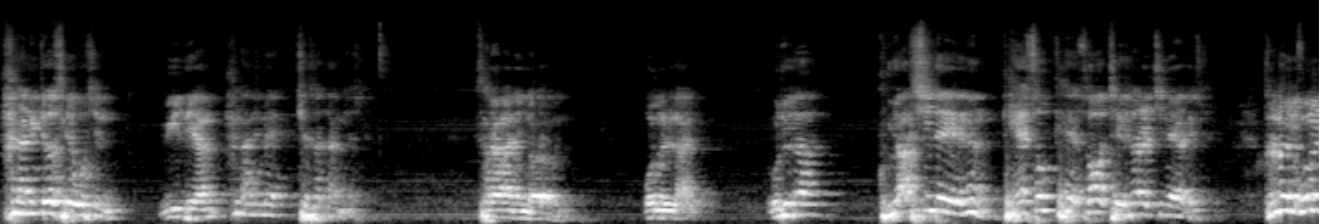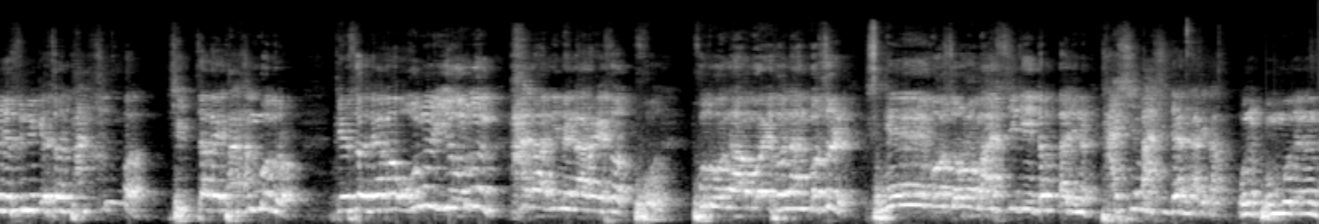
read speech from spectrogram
하나님께서 세우신 위대한 하나님의 제사장이었어요 사랑하는 여러분, 오늘날 우리가 구약 시대에는 계속해서 제사를 지내야 됐어요. 그러나 오늘 예수님께서는 단 한 번, 십자가에 단 한 번으로 그래서 내가 오늘 이후로는 하나님의 나라에서 포, 포도나무에서 난 것을 새 것으로 마시기 전까지는 다시 마시지 않나리다. 오늘 본문에는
